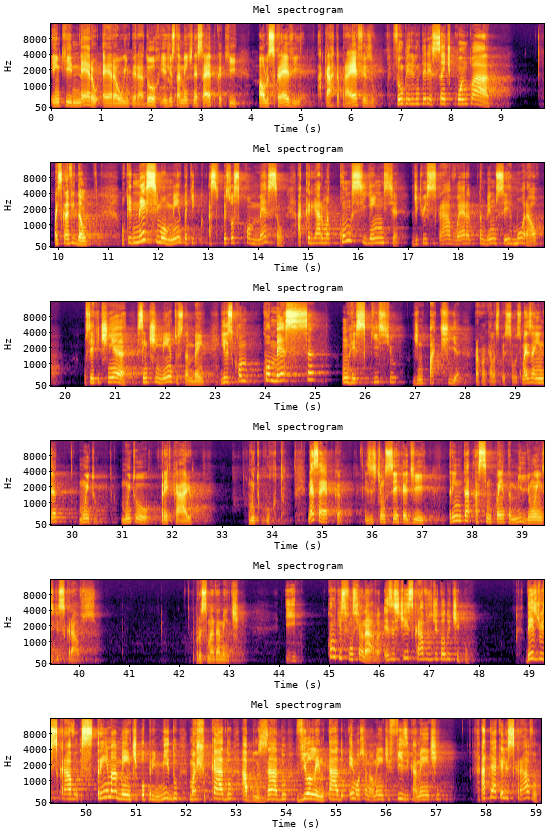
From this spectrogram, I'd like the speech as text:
em que Nero era o imperador, e é justamente nessa época que Paulo escreve a carta para Éfeso, foi um período interessante quanto à, à escravidão. Porque nesse momento é que as pessoas começam a criar uma consciência de que o escravo era também um ser moral, um ser que tinha sentimentos também. E eles com, começa um resquício de empatia para com aquelas pessoas, mas ainda muito, muito precário, muito curto. Nessa época, existiam cerca de 30 a 50 milhões de escravos, aproximadamente. E como que isso funcionava? Existiam escravos de todo tipo. Desde o escravo extremamente oprimido, machucado, abusado, violentado emocionalmente, fisicamente, até aquele escravo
